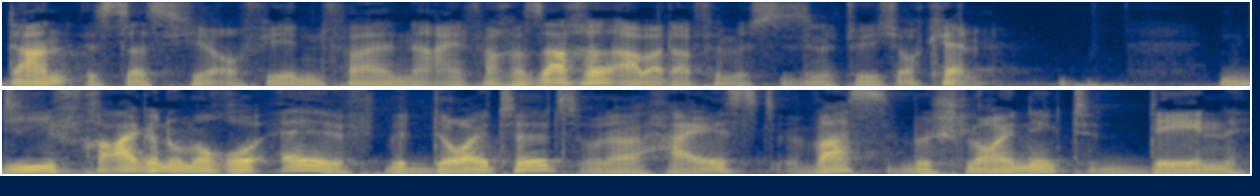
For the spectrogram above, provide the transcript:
dann ist das hier auf jeden Fall eine einfache Sache, aber dafür müsst ihr sie natürlich auch kennen. Die Frage Nummer 11 bedeutet oder heißt, was beschleunigt den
